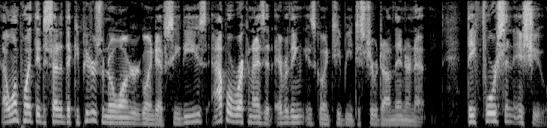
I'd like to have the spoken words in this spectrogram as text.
At one point, they decided that computers were no longer going to have CDs. Apple recognized that everything is going to be distributed on the internet. They force an issue.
